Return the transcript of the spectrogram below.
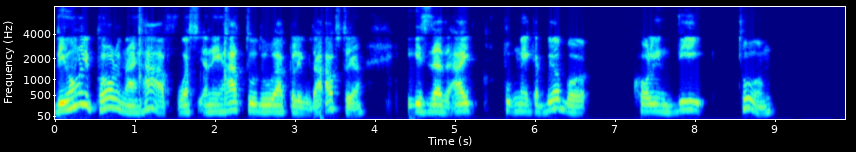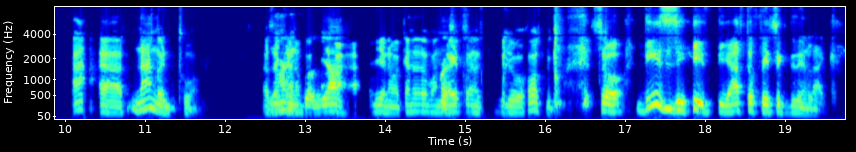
The only problem I have was, and it had to do actually with Austria, is that I put make a billboard calling the tomb a, a Narrenturm as a kind of, yeah. you know, kind of one reference to your hospital. So this is the astrophysics didn't like.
